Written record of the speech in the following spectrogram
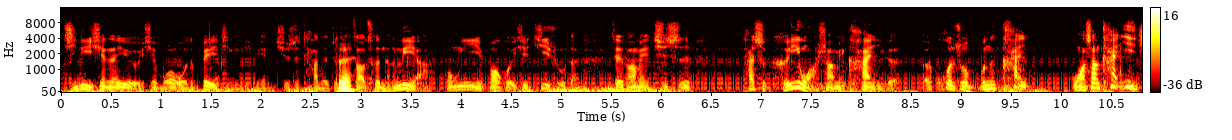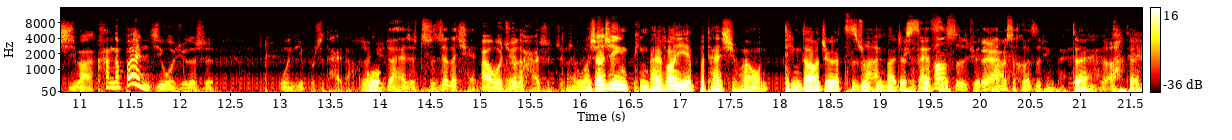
吉利现在又有一些沃尔沃的背景里面，其实它的这个造车能力啊、工艺，包括一些技术的这方面，其实它是可以往上面看一个，呃，或者说不能看往上看一级吧，看个半级，我觉得是问题不是太大。我女的还是值这个钱的啊，我觉得还是值我相信品牌方也不太喜欢听到这个自主品牌这啊品牌四个字。方是觉得他们是合资品牌，对？对，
